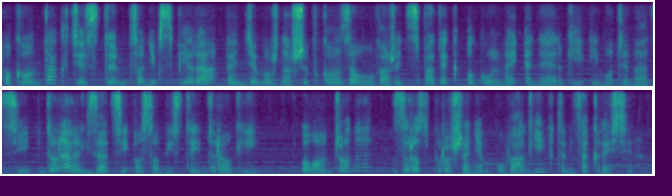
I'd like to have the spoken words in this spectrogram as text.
Po kontakcie z tym, co nie wspiera, będzie można szybko zauważyć spadek ogólnej energii i motywacji do realizacji osobistej drogi, połączone z rozproszeniem uwagi w tym zakresie.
